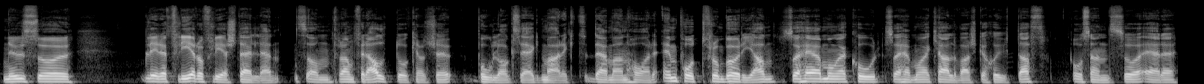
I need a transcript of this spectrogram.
nu så blir det fler och fler ställen som framförallt då kanske bolagsägd mark där man har en pott från början. Så här många kor, så här många kalvar ska skjutas. Och sen så är det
